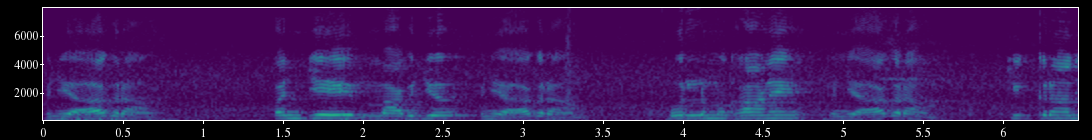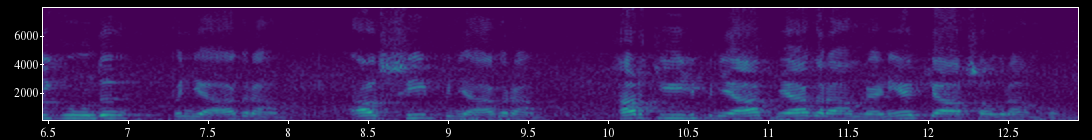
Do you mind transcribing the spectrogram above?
50 ਗ੍ਰਾਮ, ਪੰਜੇ ਮਗਜ 50 ਗ੍ਰਾਮ, ਫੁੱਲ ਮਖਾਣੇ 50 ਗ੍ਰਾਮ, ਕਿੱਕਰਾਂ ਦੀ ਗੂੰਦ 50 ਗ੍ਰਾਮ, ਅਲਸੀ 50 ਗ੍ਰਾਮ, ਹਰ ਚੀਜ਼ 50 50 ਗ੍ਰਾਮ ਲੈਣੀ ਹੈ 400 ਗ੍ਰਾਮ ਹੋ ਗਈ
